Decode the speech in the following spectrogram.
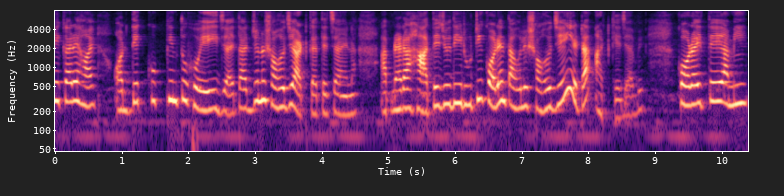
মেকারে হয় অর্ধেক কুক কিন্তু হয়েই যায়, তার জন্য সহজে আটকাতে চায় না। আপনারা হাতে যদি রুটি করেন, তাহলে সহজেই এটা আটকে যাবে। কড়াইতে আমি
